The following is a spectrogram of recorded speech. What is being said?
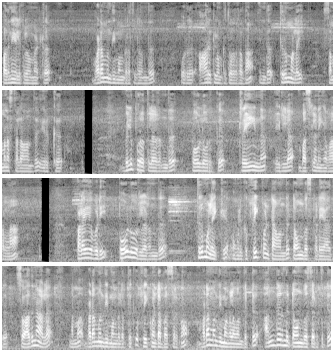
பதினேழு கிலோமீட்ரு வடமந்திமங்கலத்துலேருந்து ஒரு ஆறு கிலோமீட்டர் தூரத்தில் தான் இந்த திருமலை சமணஸ்தலம் வந்து இருக்குது விழுப்புரத்துலேருந்து போலூருக்கு ட்ரெயின் இல்லை பஸ்ஸில் நீங்கள் வரலாம். பழையபடி போலூர்லேருந்து திருமலைக்கு உங்களுக்கு ஃப்ரீக்வெண்ட்டாக வந்து டவுன் பஸ் கிடையாது. ஸோ அதனால் நம்ம வடமந்திமங்கலத்துக்கு ஃப்ரீக்வெண்ட்டாக பஸ் இருக்கும். வடமந்திமங்கலம் வந்துட்டு அங்கேருந்து டவுன் பஸ் எடுத்துகிட்டு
